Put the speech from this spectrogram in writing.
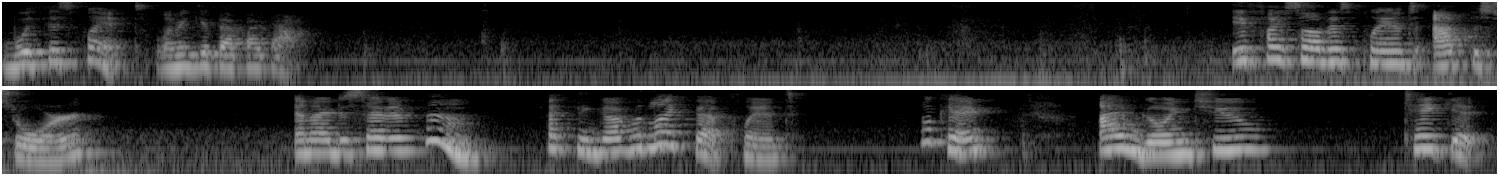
with this plant, let me get that back out. If I saw this plant at the store and I decided, hmm, I think I would like that plant. Okay, I'm going to take it.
